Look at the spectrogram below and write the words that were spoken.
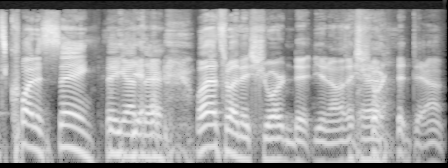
That's quite a saying they got Yeah. there. Well, that's why they shortened it, you know. They Yeah. shortened it down.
